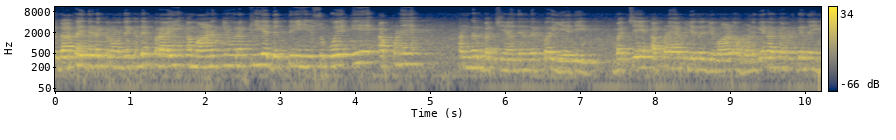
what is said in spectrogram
ਤੇ ਦਾਤਾ ਹੀ ਦਿੜ ਕਰਾਉਂਦੇ, ਕਹਿੰਦੇ ਪਰਾਈ ਅਮਾਨ ਕਿਉਂ ਰੱਖੀ ਹੈ, ਦਿੱਤੀ ਹੀ ਸੁਖੋਏ। ਇਹ ਆਪਣੇ ਅੰਦਰ ਬੱਚਿਆਂ ਦੇ ਅੰਦਰ ਭਰੀਏ ਜੀ। ਬੱਚੇ ਆਪਣੇ ਆਪ ਜਦੋਂ ਜਵਾਨ ਹੋਣਗੇ ਨਾ, ਕਹਿਣਗੇ, ਨਹੀਂ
